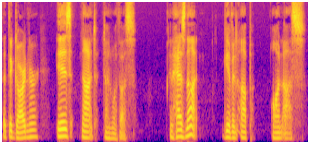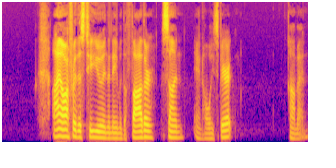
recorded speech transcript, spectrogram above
that the gardener is not done with us and has not given up on us. I offer this to you in the name of the Father, Son, and Holy Spirit. Amen.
